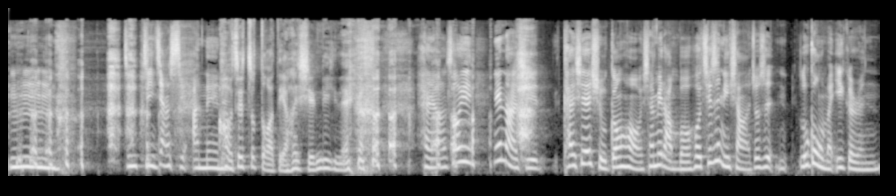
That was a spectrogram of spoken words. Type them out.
嗯，真真正是安内。哦，这做大点会生意呢。系啊，所以你那是开些手工吼，下面两波或其实你想的就是，如果我们一个人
